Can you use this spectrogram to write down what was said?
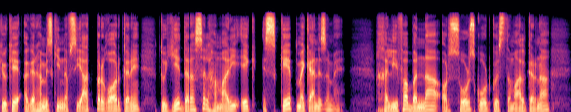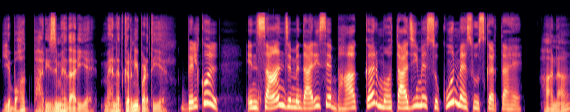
کیونکہ اگر ہم اس کی نفسیات پر غور کریں تو یہ دراصل ہماری ایک اسکیپ میکینزم ہے۔ خلیفہ بننا اور سورس کوڈ کو استعمال کرنا یہ بہت بھاری ذمہ داری ہے محنت کرنی پڑتی ہے۔ بالکل انسان ذمہ داری سے بھاگ کر محتاجی میں سکون محسوس کرتا ہے۔ ہاں نا؟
